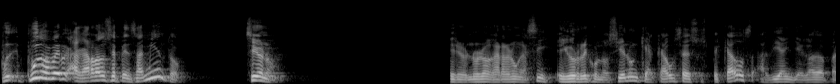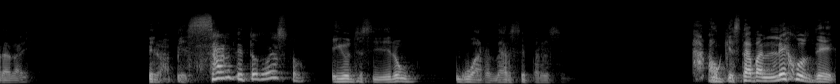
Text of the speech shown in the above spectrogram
Pudo haber agarrado ese pensamiento, ¿sí o no? Pero no lo agarraron así. Ellos reconocieron que a causa de sus pecados habían llegado a parar ahí. Pero a pesar de todo esto, ellos decidieron guardarse para el Señor. Aunque estaban lejos de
